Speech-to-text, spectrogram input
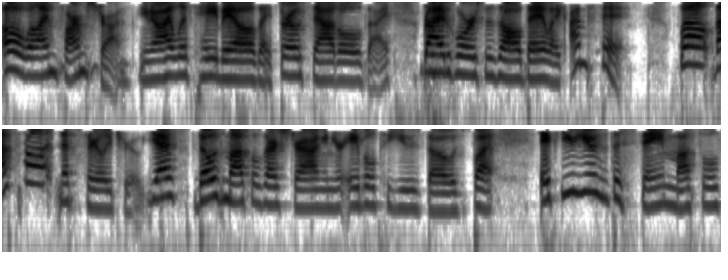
oh, well, I'm farm strong. You know, I lift hay bales, I throw saddles, I ride horses all day, like I'm fit. Well, that's not necessarily true. Yes, those muscles are strong and you're able to use those, but if you use the same muscles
